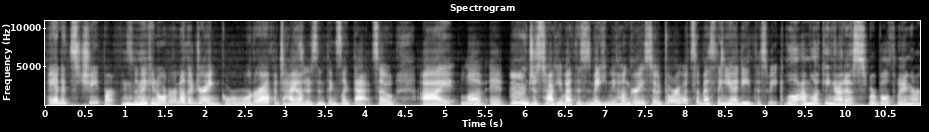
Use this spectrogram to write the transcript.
and it's cheaper. So Mm-hmm. they can order another drink or order appetizers and things like that. So I love it. Mm, just talking about this is making me hungry. So, Dory, what's the best thing you had to eat this week? well, I'm looking at us. We're both wearing our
